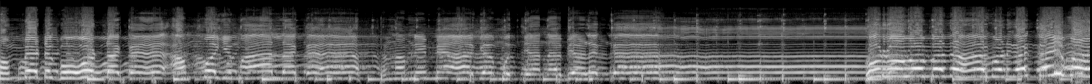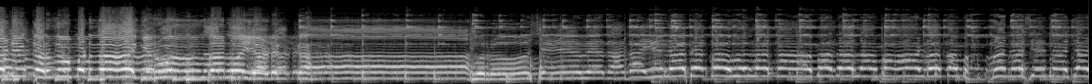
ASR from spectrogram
ಮೊಮ್ಮೆಟ್ ಗೂಟಕ ಅಮ್ಮಗಿ ಮಾಲಕ, ನಮ್ನಿ ಮ್ಯಾಗ ಮುತ್ಯನ ಬೆಳಕ. ಗುರುವ ಮದ ಗುಡ್ಗ ಕೈ ಮಾಡಿ ಕರೆದು ಮಠದಾಗಿರುವಂದನೋ ಎಡಕ ಗುರು ಸೇವೆದಾಗ ಇರಬೇಕು ಮೊದಲ ಮಾಡ ತಮ್ಮ ಮನಸ್ಸಿನ ಜಳಕ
